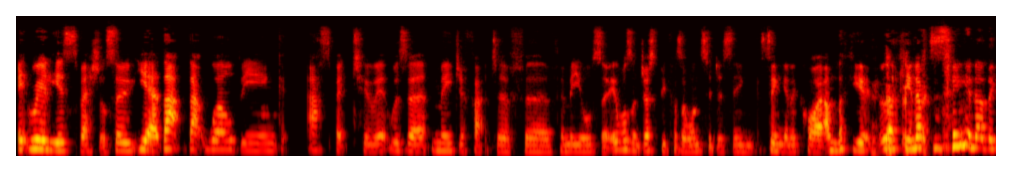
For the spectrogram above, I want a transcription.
it really is special. So yeah that that well-being aspect to it was a major factor for for me also. It wasn't just because i wanted to sing sing in a choir. I'm lucky lucky enough to sing another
